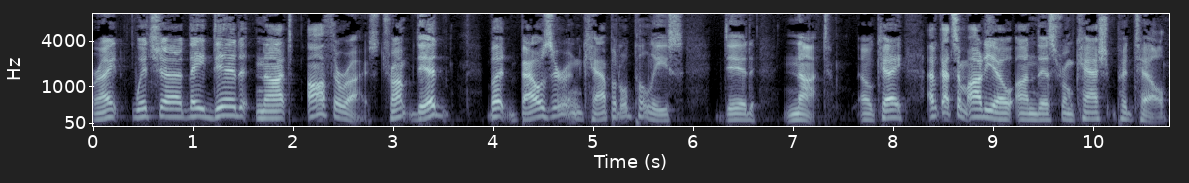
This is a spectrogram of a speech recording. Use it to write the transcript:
right? Which uh, they did not authorize. Trump did, but Bowser and Capitol Police did not. Okay? I've got some audio on this from Kash Patel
